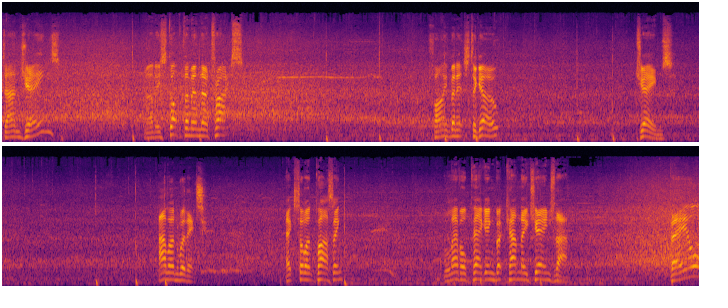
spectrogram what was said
Dan James. And he stopped them in their tracks. Five minutes to go. James. Allen with it. Excellent passing. Level pegging, but can they change that? Bale.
